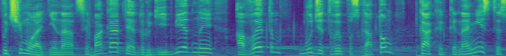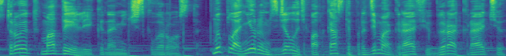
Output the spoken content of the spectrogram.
почему одни нации богатые, а другие бедные, а в этом будет выпуск о том, как экономисты строят модели экономического роста. Мы планируем сделать подкасты про демографию, бюрократию,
